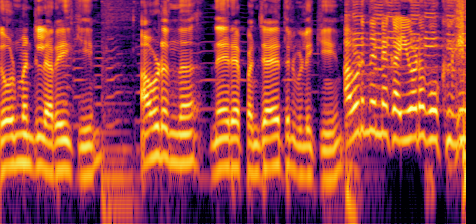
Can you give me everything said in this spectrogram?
ഗവൺമെന്റിൽ അറിയിക്കുകയും അവിടുന്ന് നേരെ പഞ്ചായത്തിൽ വിളിക്കുകയും അവിടെ തന്നെ കൈയോടെ പോക്കുകയും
